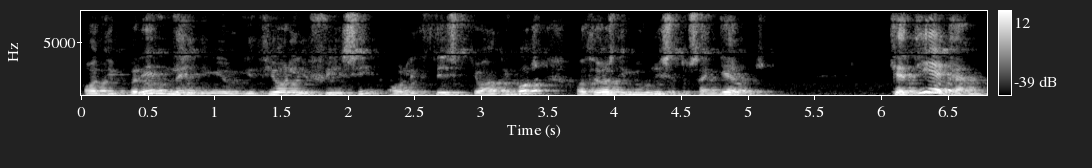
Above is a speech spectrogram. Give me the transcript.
ότι πριν λέει, δημιουργηθεί όλη η φύση, όλη η φύση και ο άνθρωπος, ο Θεός δημιούργησε τους αγγέλους. Και τι έκανε;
